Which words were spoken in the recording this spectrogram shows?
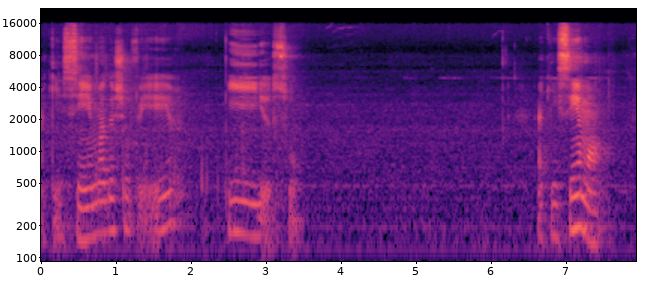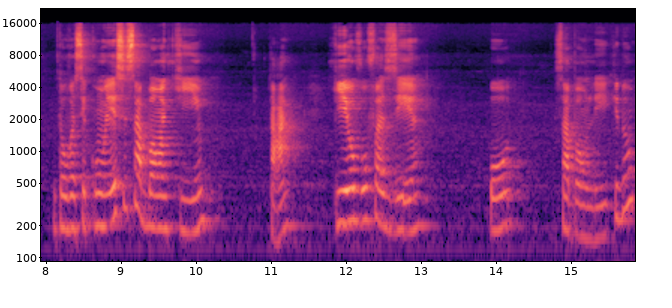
Aqui em cima, deixa eu ver. Isso. Aqui em cima, ó. Então, vai ser com esse sabão aqui, tá? Que eu vou fazer o sabão líquido.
